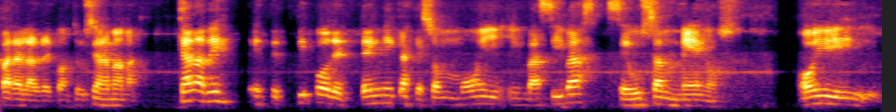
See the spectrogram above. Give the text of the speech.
para la reconstrucción de la mama. Cada vez este tipo de técnicas que son muy invasivas se usan menos. Hoy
